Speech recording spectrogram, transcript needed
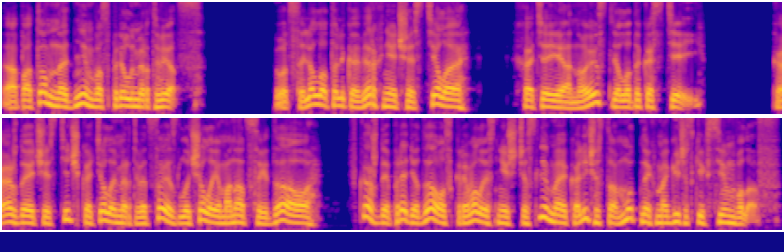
а потом над ним восприл мертвец. Уцелела только верхняя часть тела, хотя и оно истлело до костей. Каждая частичка тела мертвеца излучала эманации Дао, в каждой пряди Дао скрывалось неисчислимое количество мутных магических символов.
